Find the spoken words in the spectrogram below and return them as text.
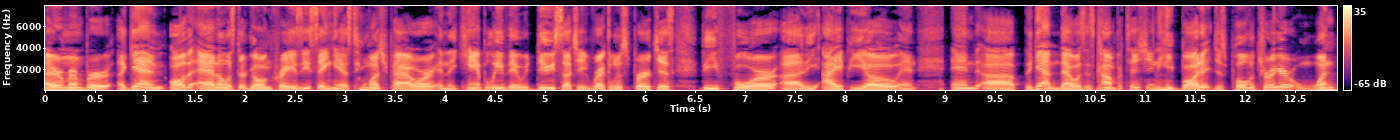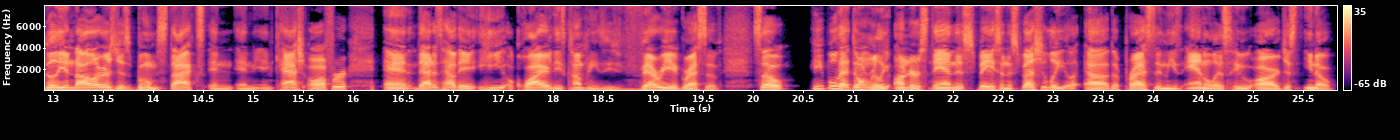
I remember again, all the analysts are going crazy saying he has too much power and they can't believe they would do such a reckless purchase before uh, the IPO. And, and, uh, again, that was his competition. He bought it, just pulled the trigger, $1 billion, just boom, stocks and, and, and cash offer. And that is how they, he acquired these companies. He's very aggressive. So, people that don't really understand this space and especially uh, the press and these analysts who are just you know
